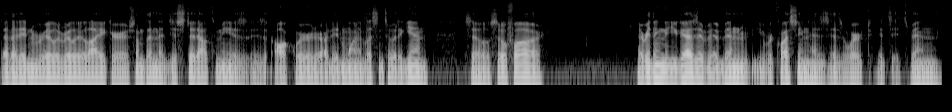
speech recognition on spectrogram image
that I didn't really, really like or something that just stood out to me as, as awkward or I didn't want to listen to it again. So, so far, everything that you guys have, have been requesting has, has worked. It's It's been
